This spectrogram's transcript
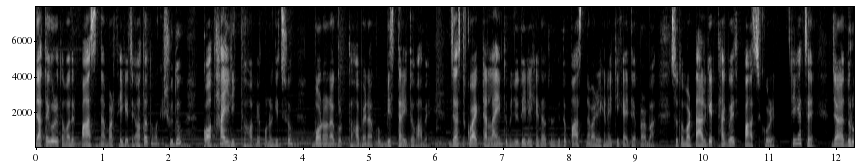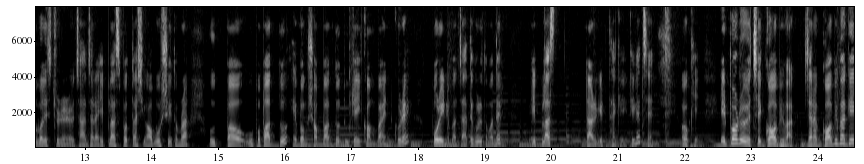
যাতে করে তোমাদের পাঁচ নাম্বার থেকে যায়। অর্থাৎ তোমাকে শুধু কথাই লিখতে হবে, কোনো কিছু বর্ণনা করতে হবে না খুব বিস্তারিতভাবে। জাস্ট কয়েকটা লাইন তুমি যদি লিখে দাও, তুমি কিন্তু পাঁচ নাম্বার এখানে টিকাইতে পারবা। সো তোমার টার্গেট থাকবে পাঁচ করে। ঠিক আছে? যারা দুর্বল স্টুডেন্ট রয়েছে, আর যারা এ প্লাস প্রত্যাশী, অবশ্যই তোমরা উৎপা উপপাদ্য এবং সম্পাদ্য দুটাই কম্বাইন করে পড়ে নেবা, যাতে করে তোমাদের এ প্লাস টার্গেট থাকে, ঠিক আছে? ওকে এরপর রয়েছে গ বিভাগ। যারা গ বিভাগে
